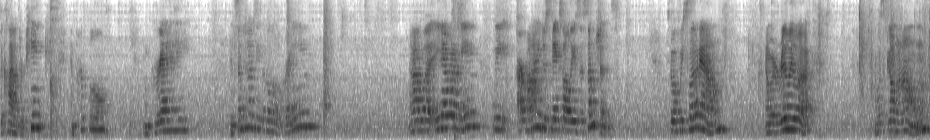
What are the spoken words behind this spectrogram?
the clouds are pink and purple and gray and sometimes even a little green. And I'm like, you know what I mean? We, our mind just makes all these assumptions. So if we slow down and we really look what's going on,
